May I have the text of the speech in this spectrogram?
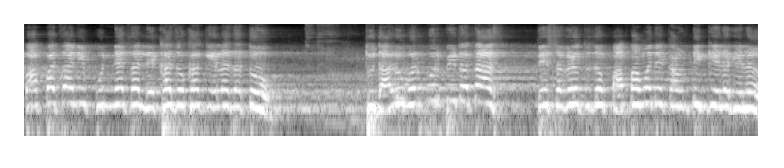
पापाचा आणि पुण्याचा लेखाजोखा केला जातो. तू दारू भरपूर पित होतास ते सगळं तुझं पापामध्ये काउंटिंग केलं गेलं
